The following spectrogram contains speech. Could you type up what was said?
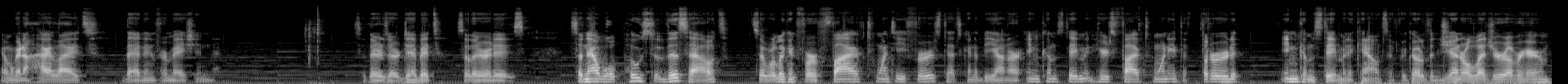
and we're going to highlight that information. So there's our debit. So there it is. So now we'll post this out. So we're looking for 520 first. That's going to be on our income statement. Here's 520, the third income statement account. So if we go to the general ledger over here,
